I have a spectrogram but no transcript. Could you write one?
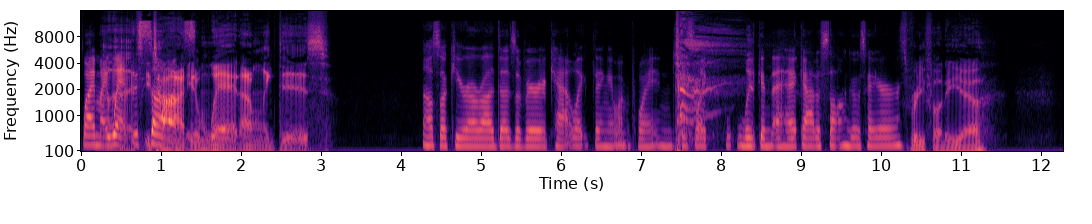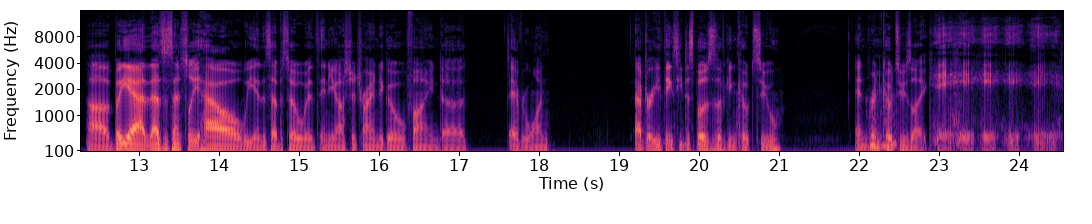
Why am I wet? Uh, it's, it's hot sucks." and wet. I don't like this. Also, Kirara does a very cat-like thing at one point, and she's like licking the heck out of Sango's hair. It's pretty funny, yeah. Uh, but yeah, that's essentially how we end this episode with Inuyasha trying to go find uh, everyone after he thinks he disposes of Ginkotsu. And Mhm. Renkotsu's like, Hey, hey, hey, hey, hey.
